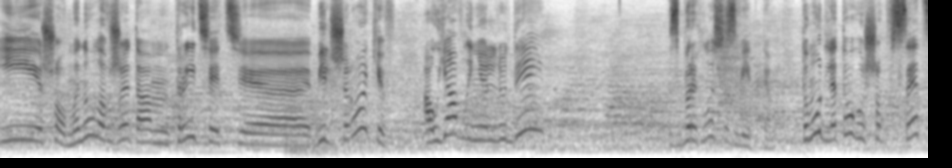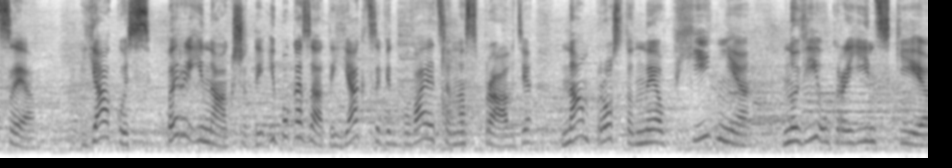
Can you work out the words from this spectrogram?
І що, минуло вже там 30 е, більше років, а уявлення людей збереглося звідти. Тому для того, щоб все це якось переінакшити і показати, як це відбувається насправді, нам просто необхідні нові українські.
